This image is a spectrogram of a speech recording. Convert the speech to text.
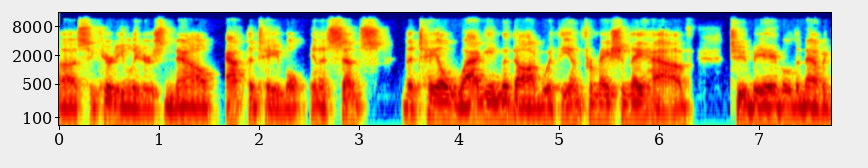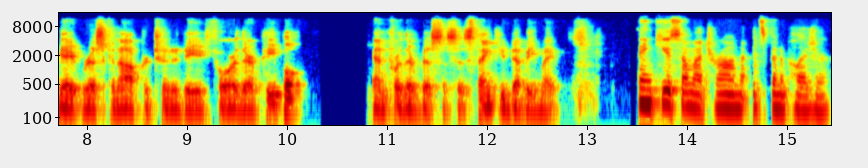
uh, security leaders now at the table, in a sense, the tail wagging the dog with the information they have to be able to navigate risk and opportunity for their people and for their businesses. Thank you, Debbie Maples. Thank you so much, Ron. It's been a pleasure.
